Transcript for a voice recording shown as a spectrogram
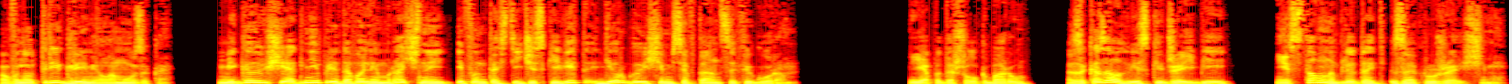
Внутри гремела музыка. Мигающие огни придавали мрачный и фантастический вид дергающимся в танце фигурам. Я подошел к бару, заказал виски Джей Би и стал наблюдать за окружающими.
